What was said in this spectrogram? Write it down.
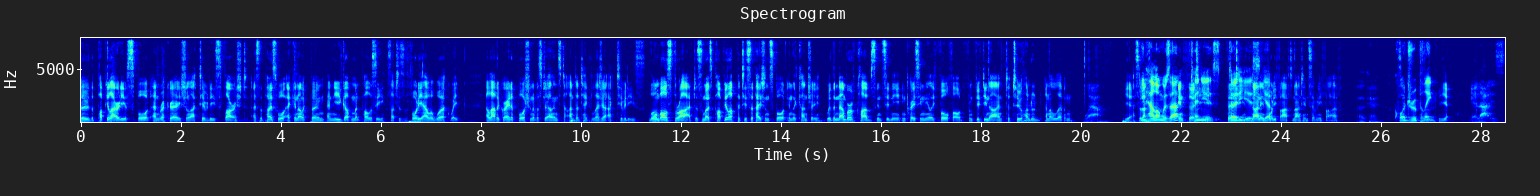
II, the popularity of sport and recreational activities flourished as the post war economic boom and new government policy, such as the 40 hour work week, allowed a greater portion of Australians to undertake leisure activities. Lawn bowls thrived as the most popular participation sport in the country, with the number of clubs in Sydney increasing nearly fourfold from 59 to 211. Wow. Yeah, so in how long was that? in 30 10 years. 30, years. Yep. 1945 to 1975. Okay. Quadrupling. Yeah, Yeah, that is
